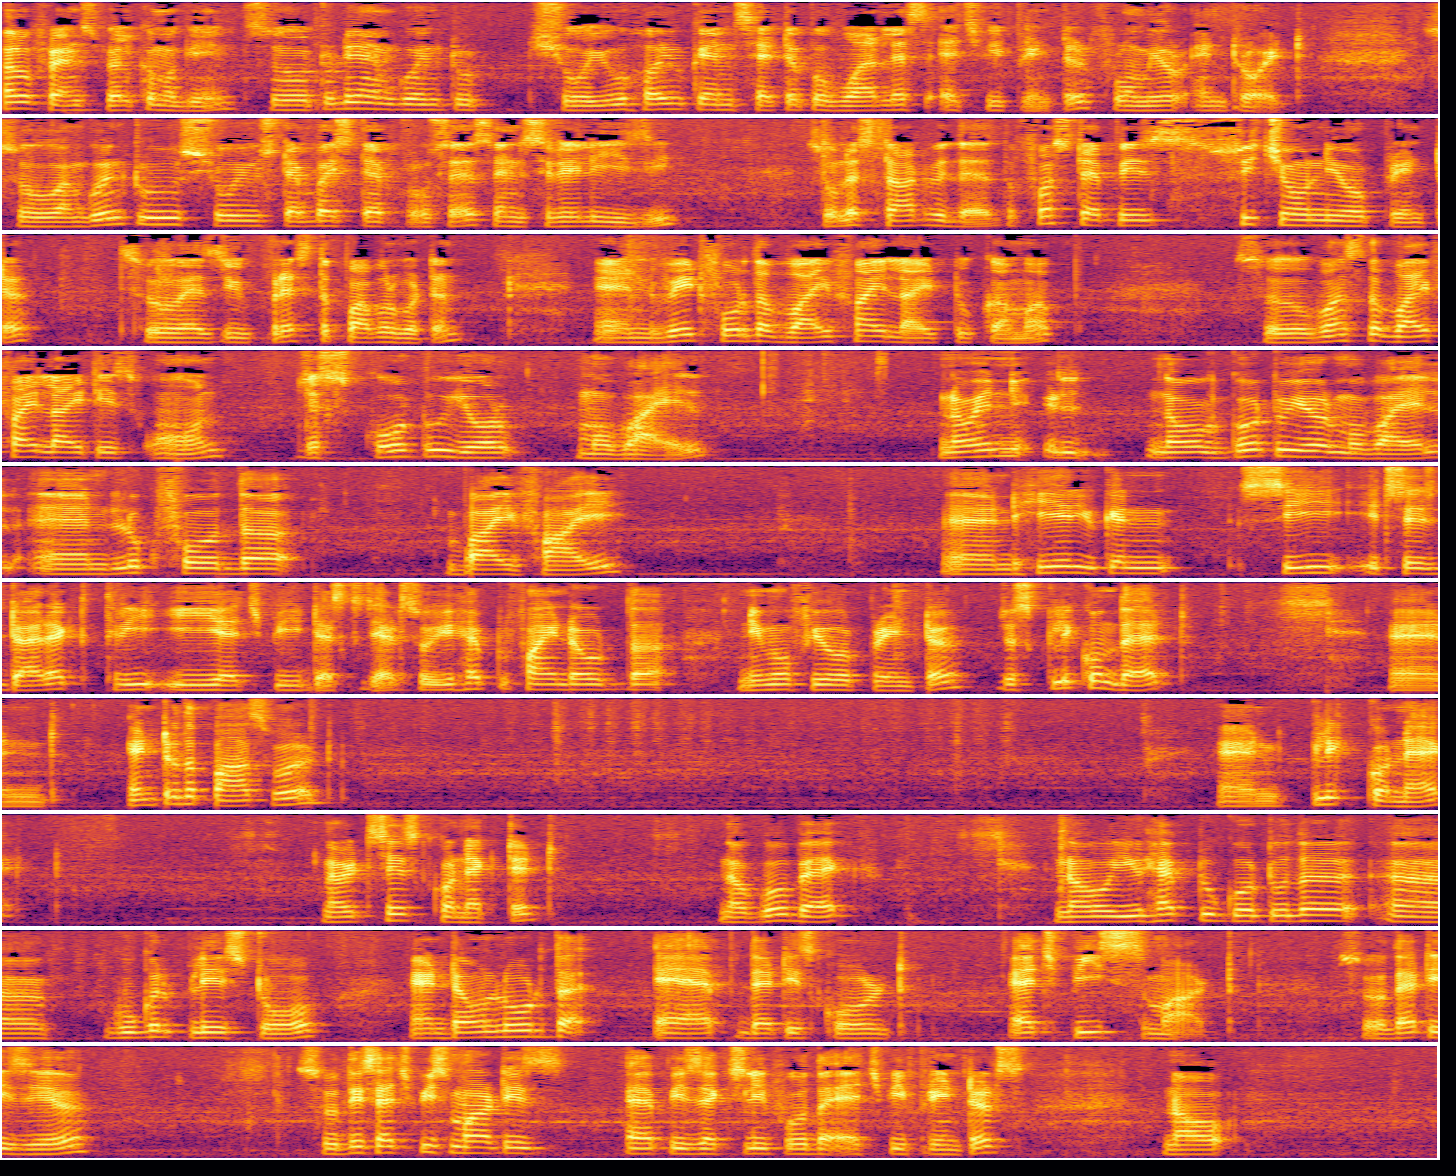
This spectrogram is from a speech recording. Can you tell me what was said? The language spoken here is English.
Hello friends, welcome again. So today I'm going to show you how you can set up a wireless HP printer from your Android. So I'm going to show you step by step process and it's really easy. So let's start with that. The first step is switch on your printer. So as you press the power button and wait for the Wi-Fi light to come up. So once the Wi-Fi light is on, just go to your mobile now now go to your mobile and look for the Wi-Fi. And here you can see it says direct 3 EHP desk DeskJet so you have to find out the name of your printer. Just click on that and enter the password. And click connect. Now it says connected. Now go back now you have to go to the uh, Google Play Store and download the app that is called HP Smart. So that is here. So this HP Smart is app is actually for the HP printers. Now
